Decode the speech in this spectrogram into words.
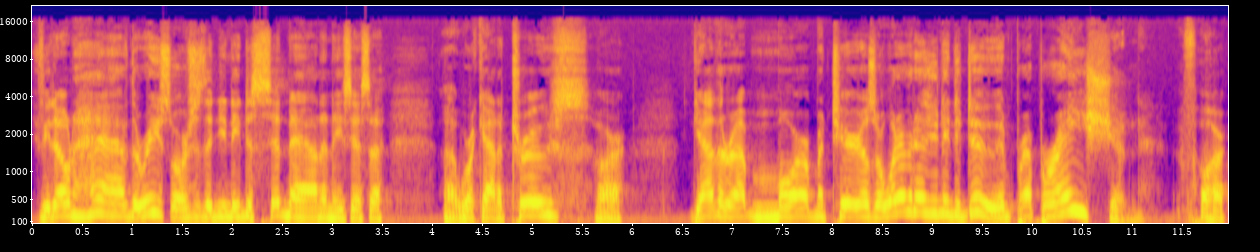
if you don't have the resources, then you need to sit down and he says uh, uh, work out a truce or gather up more materials or whatever it is you need to do in preparation for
